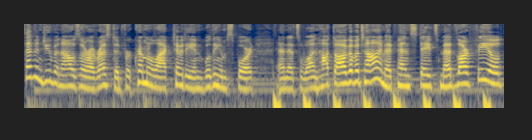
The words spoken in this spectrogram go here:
Seven juveniles are arrested for criminal activity in Williamsport, and it's one hot dog of a time at Penn State's Medlar Field.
